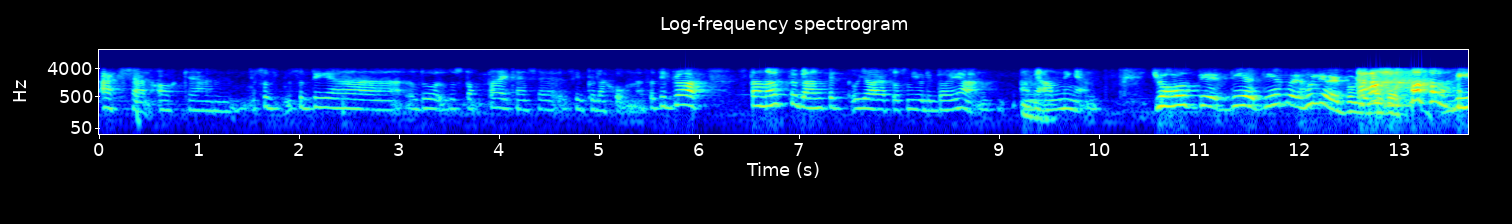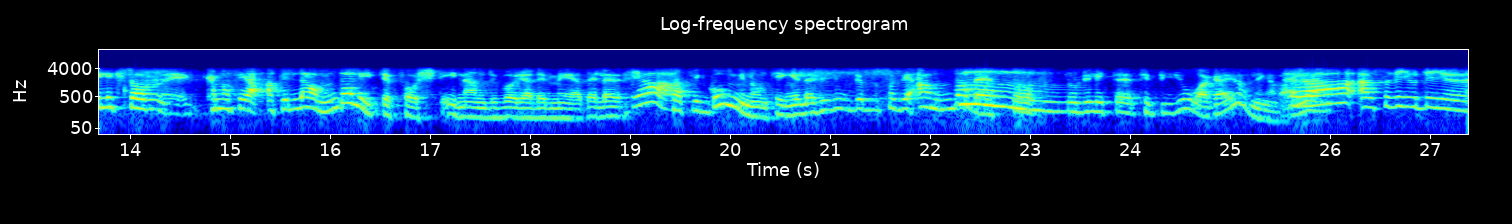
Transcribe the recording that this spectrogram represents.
action och ehm, så, så det, och då, då stoppar kanske cirkulationen. Så det är bra att stanna upp ibland för, och göra så som vi gjorde i början, med Mm. andningen. Ja, det, det, det höll jag i början av bort. Vi liksom, kan man säga att det landade lite först innan du började med, eller Ja. satte vi igång någonting, eller hur gjorde du? För vi andades Mm. och gjorde lite typ yogaövningar va? Eller? Ja, alltså vi gjorde ju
